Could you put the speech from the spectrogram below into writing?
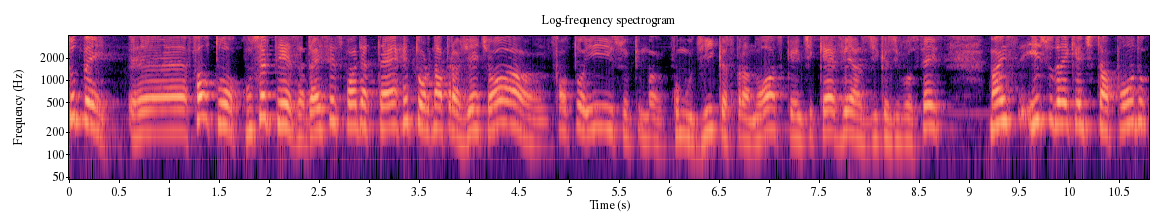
Tudo bem, é, faltou, com certeza. Daí vocês podem até retornar para a gente, ó, oh, faltou isso, como dicas para nós, que a gente quer ver as dicas de vocês. Mas isso daí que a gente está pondo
